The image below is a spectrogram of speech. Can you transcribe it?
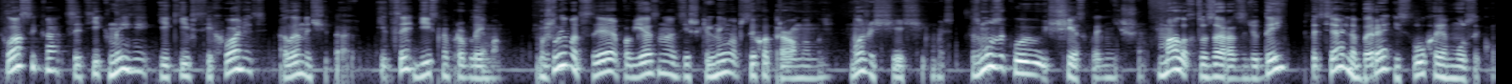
Класика це ті книги, які всі хвалять, але не читають. І це дійсно проблема. Можливо, це пов'язано зі шкільними психотравмами, може ще з чимось. З музикою ще складніше. Мало хто зараз з людей спеціально бере і слухає музику.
